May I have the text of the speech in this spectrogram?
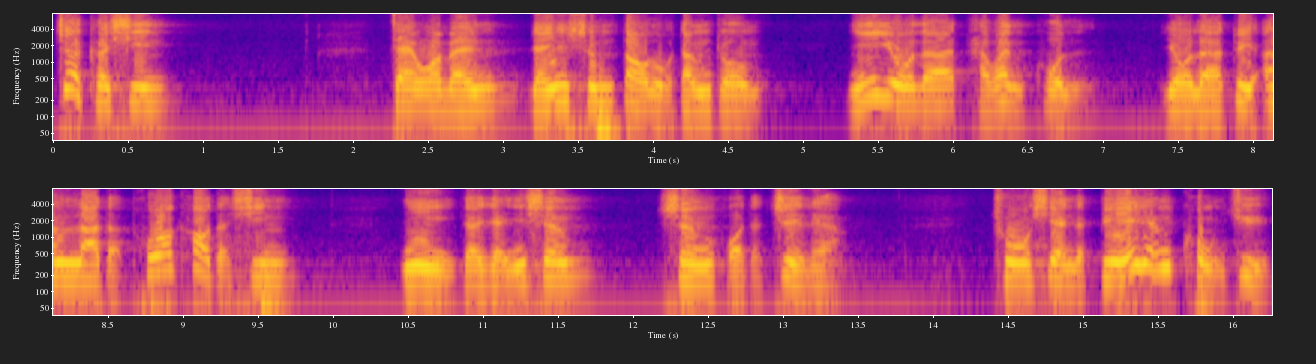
这颗心，在我们人生道路当中，你有了台湾库，有了对安拉的托靠的心，你的人生生活的质量出现的别人恐惧，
